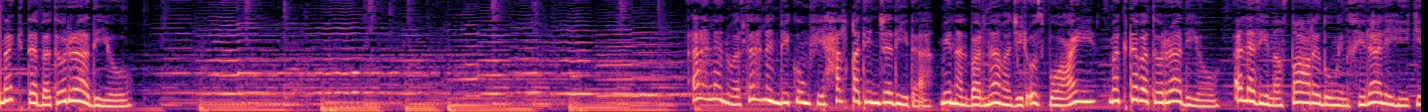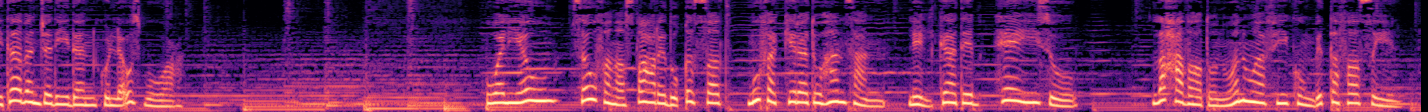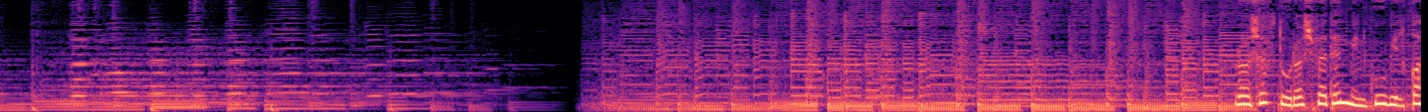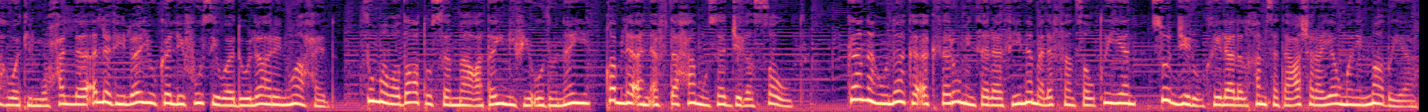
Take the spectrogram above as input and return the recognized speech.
مكتبة الراديو أهلا وسهلا بكم في حلقة جديدة من البرنامج الأسبوعي مكتبة الراديو الذي نستعرض من خلاله كتابا جديدا كل أسبوع. واليوم سوف نستعرض قصة مفكرة هانسان للكاتب هيي سو. لحظات ونوافيكم بالتفاصيل. رشفت رشفة من كوب القهوة المحلى الذي لا يكلف سوى دولار واحد. ثم وضعت السماعتين في أذني قبل أن أفتح مسجل الصوت. كان هناك أكثر من ثلاثين ملفا صوتيا سجلوا خلال الخمسة عشر يوما الماضية.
